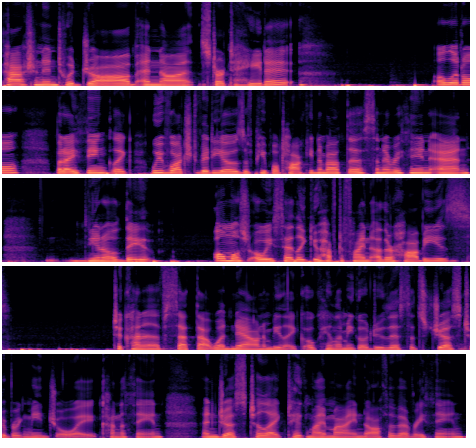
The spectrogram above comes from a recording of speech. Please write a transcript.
passion into a job and not start to hate it a little but i think like we've watched videos of people talking about this and everything and you know they almost always said like you have to find other hobbies to kind of set that one down and be like, okay, let me go do this. That's just to bring me joy, kind of thing, and just to like take my mind off of everything.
